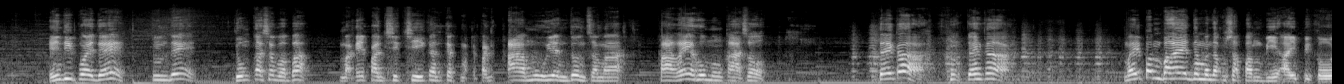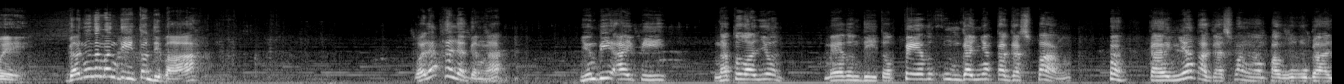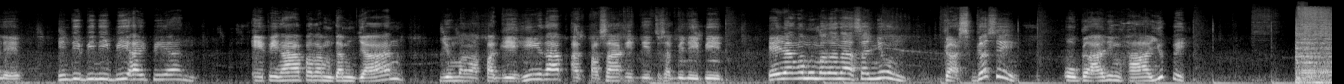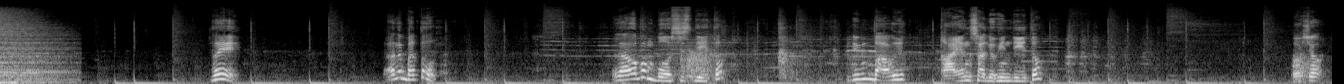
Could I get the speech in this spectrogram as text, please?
Hindi pwede. Hindi. Doon ka sa baba. Makipagsiksikan ka at makipag-amo yan doon sa mga pareho mong kaso. Teka, teka. May pambayad naman ako sa pang VIP ko eh. Gano'n naman dito, di ba? Walang halaga nga. Yung VIP, natural yon. Meron dito. Pero kung ganyan kagaspang, ganyan kagaspang ang pag-uugali, hindi bini-VIP yan. E pinaparamdam dyan yung mga paghihirap at pasakit dito sa bilibid. Kailangan mo maranasan yun. Gas-gas eh. O galing hayop eh. Pre, ano ba to? Wala ka bang boses dito? Hindi mo ba ako kayang saluhin dito? Bosyo,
